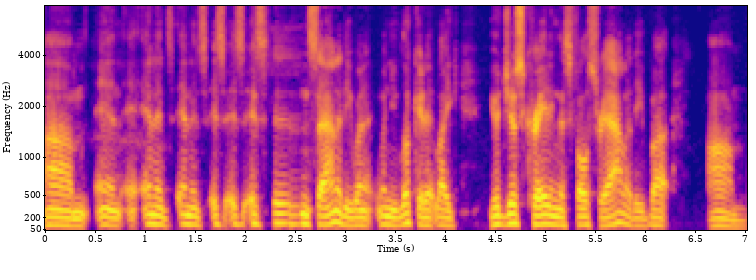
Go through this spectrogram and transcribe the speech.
Um, and and it's and it's, it's it's it's insanity when when you look at it. Like you're just creating this false reality, but um,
